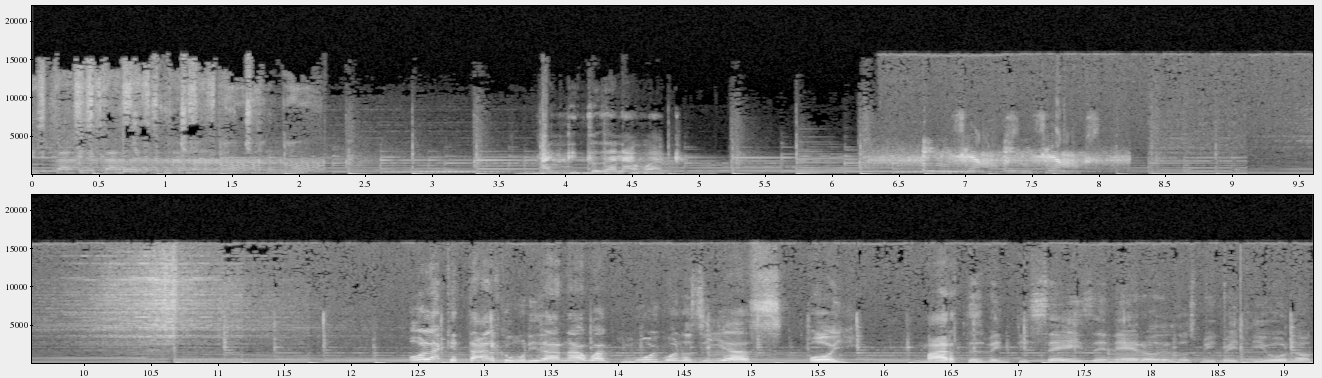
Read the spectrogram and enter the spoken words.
Estás, estás escuchando Actitud Anahuac. Iniciamos, iniciamos. Hola, ¿qué tal comunidad Anahuac? Muy buenos días. Hoy, martes 26 de enero del 2021,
